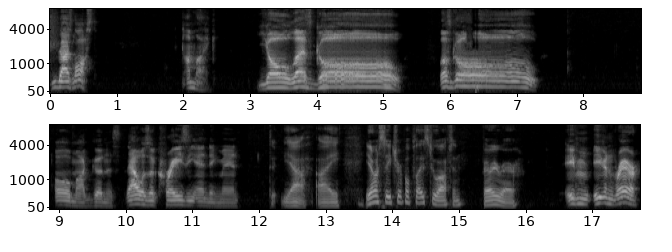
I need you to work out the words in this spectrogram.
You guys lost." I'm like, "Yo, let's go, let's go." Oh my goodness, that was a crazy ending, man. Yeah, I you don't see triple plays too often. Very rare. Even even rare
